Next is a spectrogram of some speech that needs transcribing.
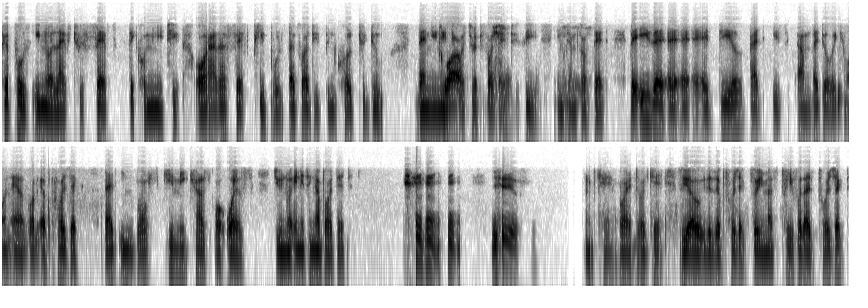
purpose in your life to serve the community or rather serve people. That's what you've been called to do. Then you need Wow. to watch out for that to see in terms of that. There is a, a, a- deal that is um, that you're working on a, or a project that involves chemicals or oils. Do you know anything about that? yes. Okay, all right, okay. So you are, there's a project, so you must pray for that project.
